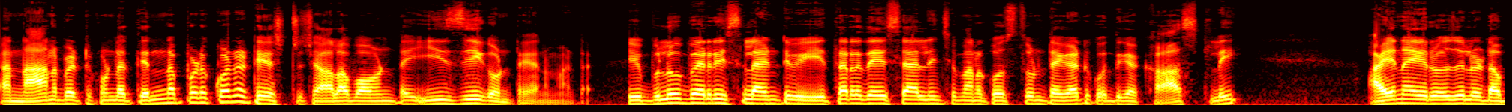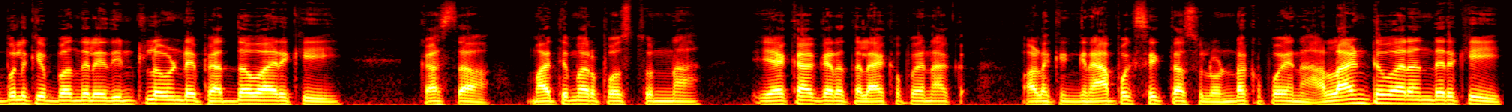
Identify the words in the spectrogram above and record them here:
నానబెట్టకుండా తిన్నప్పుడు కూడా టేస్ట్ చాలా బాగుంటాయి ఈజీగా ఉంటాయి అన్నమాట. ఈ బ్లూబెర్రీస్ లాంటివి ఇతర దేశాల నుంచి మనకు వస్తుంటాయి కాబట్టి కొద్దిగా కాస్ట్లీ. అయినా ఈ రోజుల్లో డబ్బులకి ఇబ్బంది లేదు. ఇంట్లో ఉండే పెద్దవారికి కాస్త మతిమరపు వస్తున్నా ఏకాగ్రత లేకపోయినా వాళ్ళకి జ్ఞాపక శక్తి అసలు ఉండకపోయినా అలాంటి వారందరికీ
